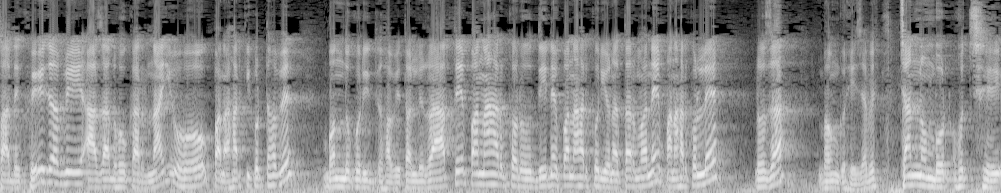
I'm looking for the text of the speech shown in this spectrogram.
সাদেক হয়ে যাবে আজাদ হোক আর নাই হোক, পানাহার কি করতে হবে? বন্ধ করে দিতে হবে। তাহলে রাতে পানাহার করো, দিনে পানাহার করিও না। তার মানে পানাহার করলে রোজা ভঙ্গ হয়ে যাবে। চার নম্বর হচ্ছে,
